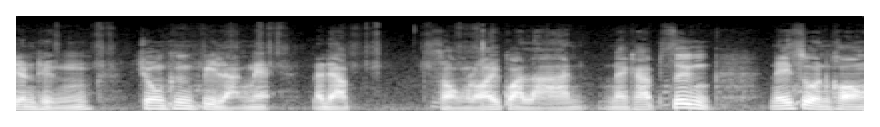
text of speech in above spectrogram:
จนถึงช่วงครึ่งปีหลังเนี่ยระดับ 200 กว่าล้านนะครับ ซึ่งในส่วนของ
